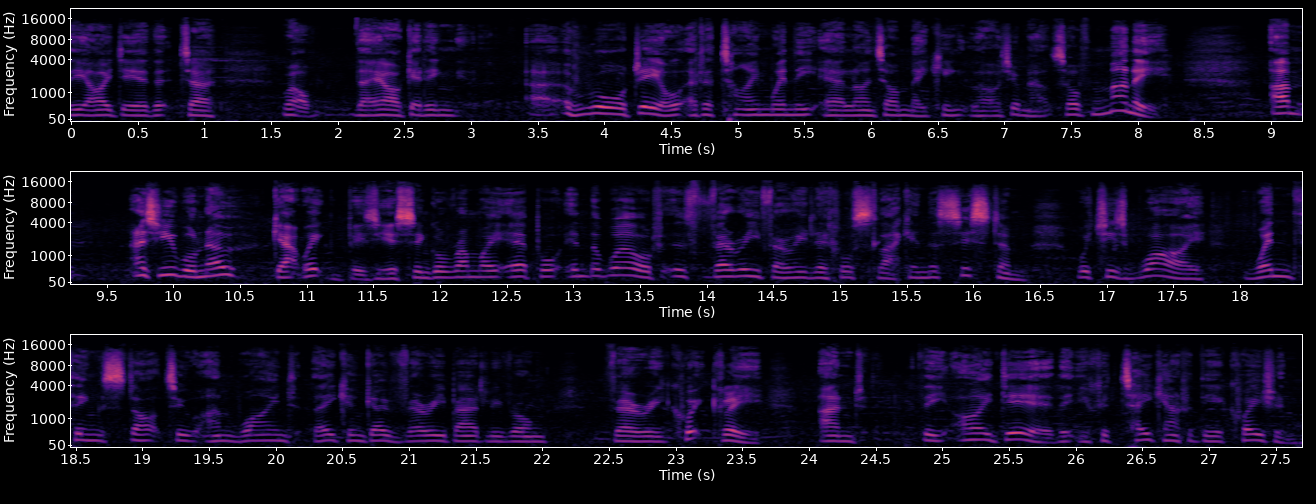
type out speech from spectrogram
the idea that, uh, well, they are getting uh, a raw deal at a time when the airlines are making large amounts of money. Um, as you will know, Gatwick, busiest single runway airport in the world, there's very, very little slack in the system, which is why when things start to unwind, they can go very badly wrong very quickly. And the idea that you could take out of the equation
